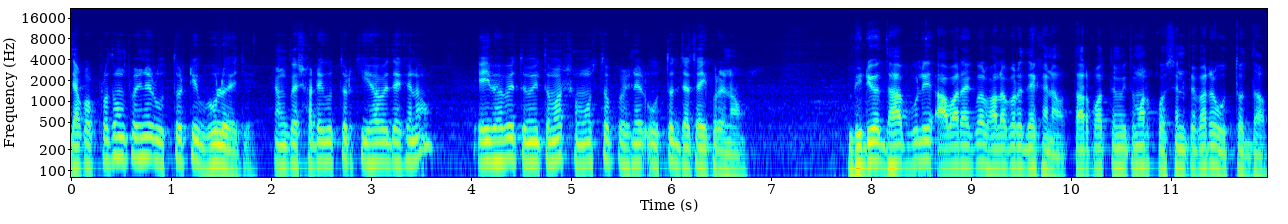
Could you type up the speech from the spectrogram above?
দেখো, প্রথম প্রশ্নের উত্তরটি ভুল হয়েছে এবং তার সঠিক উত্তর কী হবে দেখে নাও। এইভাবে তুমি তোমার সমস্ত প্রশ্নের উত্তর যাচাই করে নাও। ভিডিওর ধাপগুলি আবার একবার ভালো করে দেখে নাও, তারপর তুমি তোমার কোশ্চেন পেপারের উত্তর দাও।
